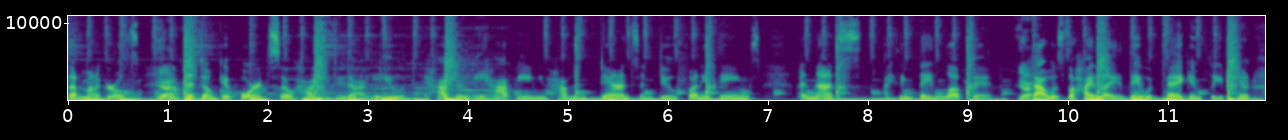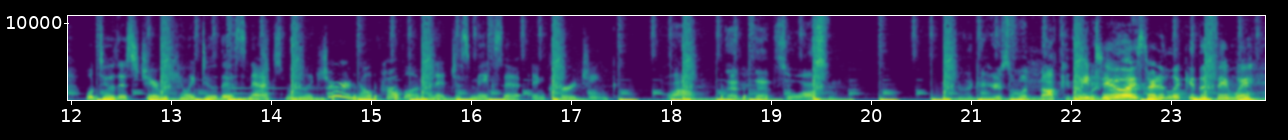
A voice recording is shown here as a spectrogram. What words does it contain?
that amount of girls Yeah. that don't get bored. So how do you do that? You have them be happy and you have them dance and do funny things, and that's. I think they loved it. Yeah. That was the highlight. They would beg and plead, can, "We'll do this cheer, but can we do this next?" And we're like, "Sure, no problem." And it just makes it encouraging. Wow. That that's so awesome. I feel like I hear someone knocking Me too. door. I started looking the same way.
